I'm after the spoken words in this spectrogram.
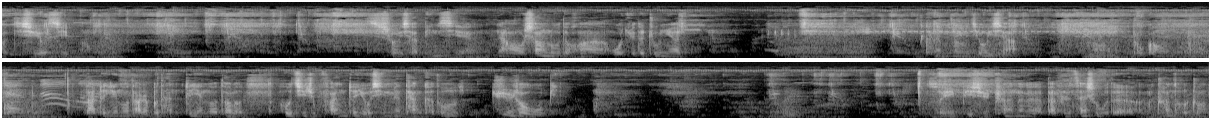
我继续游戏，收一下兵线，然后上路的话，我觉得猪女要看能不能救一下，普攻普攻。打这阎罗打着不疼，这阎罗到了后期就发现这游戏里面坦克都巨肉无比，所以必须穿那个百分之三十五的穿透装。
